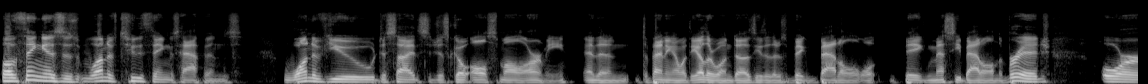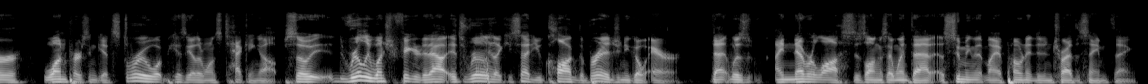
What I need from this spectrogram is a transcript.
Well, the thing is, is one of two things happens. One of you decides to just go all small army, and then depending on what the other one does, either there's a big battle, big messy battle on the bridge, or one person gets through because the other one's teching up. So really, once you figured it out, it's really like you said, you clog the bridge and you go air. That was I never lost as long as I went that, assuming that my opponent didn't try the same thing.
